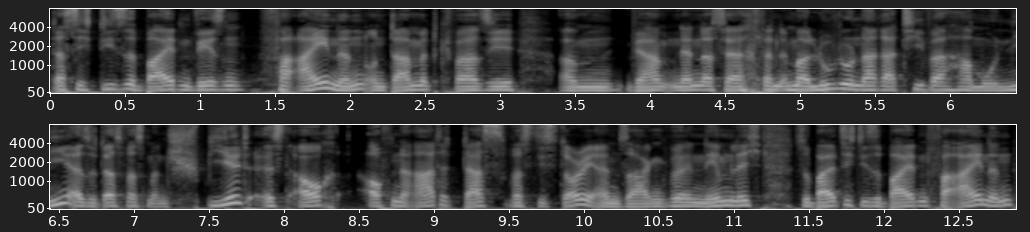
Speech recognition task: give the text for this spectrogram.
dass sich diese beiden Wesen vereinen und damit quasi, ähm, wir haben, nennen das ja dann immer ludonarrative Harmonie, also das, was man spielt, ist auch auf eine Art das, was die Story einem sagen will, nämlich sobald sich diese beiden vereinen,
